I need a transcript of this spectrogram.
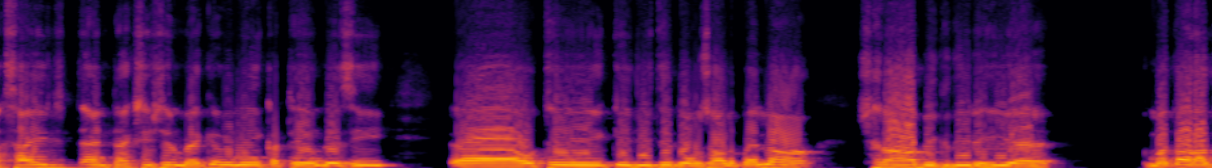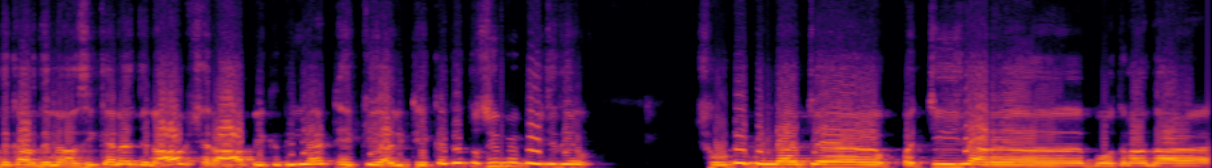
ਐਕਸਾਈਜ਼ ਐਂਡ ਟੈਕਸੇਸ਼ਨ ਮਹਿਕਮੇ ਨੇ ਇਕੱਠੇ ਹੁੰਦੇ ਸੀ, ਅਹ ਉੱਥੇ ਕਿ ਜਿੱਥੇ 2 ਸਾਲ ਪਹਿਲਾਂ ਸ਼ਰਾਬ ਵਿਕਦੀ ਰਹੀ ਹੈ। ਮਤਾ ਰੱਦ ਕਰ ਦੇਣਾ। ਅਸੀਂ ਕਹਿੰਦੇ ਜਨਾਬ, ਸ਼ਰਾਬ ਵਿਕਦੀ ਹੈ, ਠੇਕੇ ਵਾਲੀ ਠੇਕੇ ਤੇ ਤੁਸੀਂ ਵੀ ਵੇਚਦੇ ਹੋ। ਛੋਟੇ ਪਿੰਡਾਂ 'ਚ 25000 ਬੋਤਲਾਂ ਦਾ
